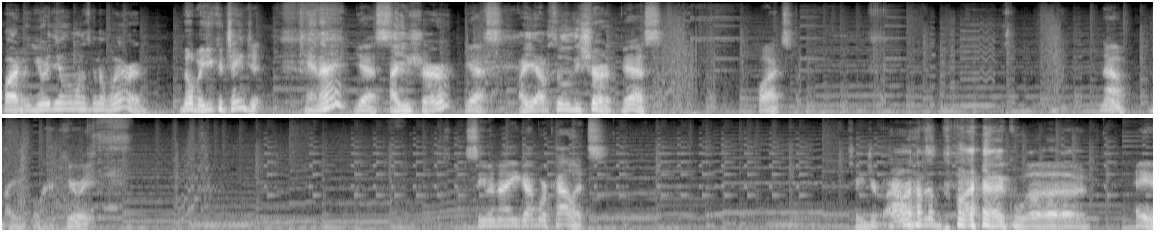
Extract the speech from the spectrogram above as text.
But you're the only one who's gonna wear it. No, but you could change it. Can I? Yes. Are you sure? yes. Are you absolutely sure? Yes. Watch. Now, Now black. here, wait. See, but now you got more palettes. Change your. I don't have the black one. Hey,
